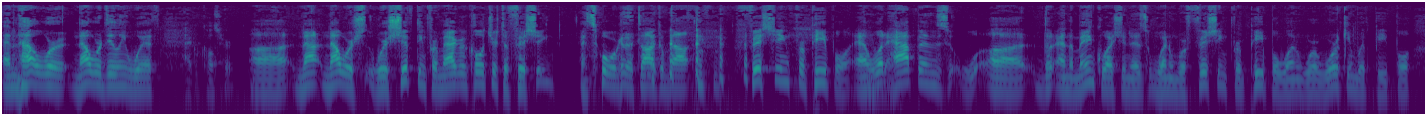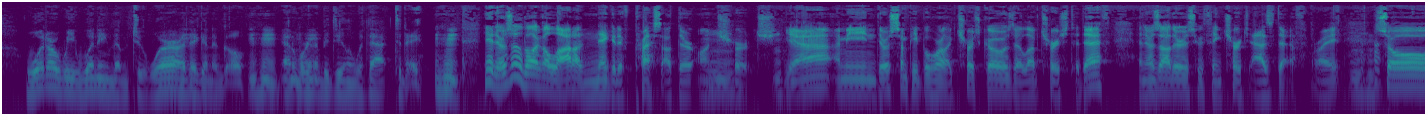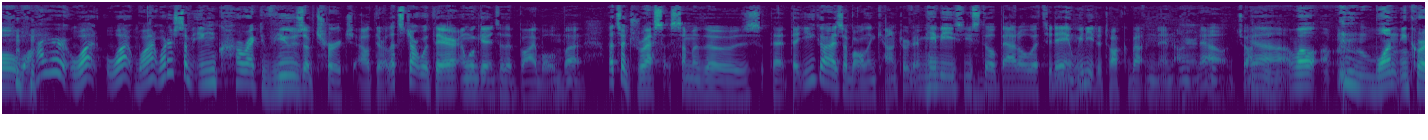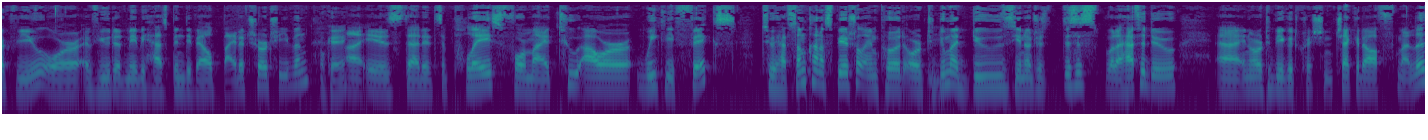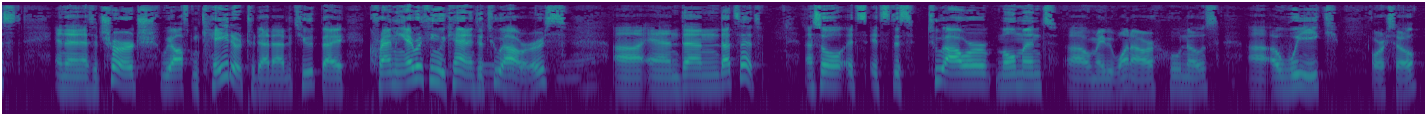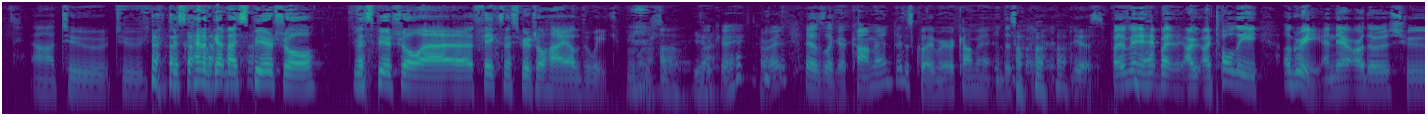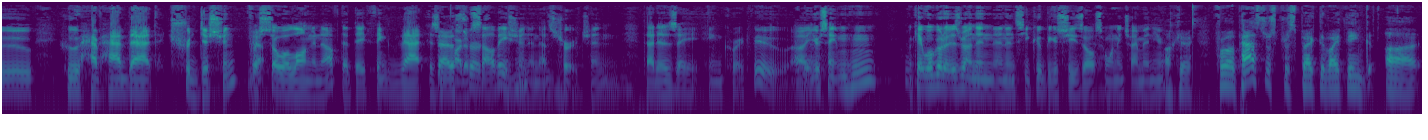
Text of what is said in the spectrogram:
and now we're now we're dealing with agriculture. Uh, now, now we're we're shifting from agriculture to fishing, and so we're going to talk about fishing for people and what happens. Uh, the, and the main question is when we're fishing for people, when we're working with people, what are we winning them to? Where mm-hmm. are they going to go? Mm-hmm. And mm-hmm. we're going to be dealing with that today. Mm-hmm. Yeah, there's like a lot of negative press out there on mm. church. Mm-hmm. Yeah, I mean, there's some people who are like church goers, they love church to death, and there's others who think church as death, right? Mm-hmm. So why are what what what what are some incorrect views of church out there? Let's start with there, and we'll get into the Bible. But let's address some of those that, that you guys have all encountered, and maybe you still battle with today, and we need to talk about and, and iron out. John. Yeah, well, one incorrect view, or a view that maybe has been developed by the church even, okay. uh, is that it's a place for my two-hour weekly fix to have some kind of spiritual input or to mm. do my dues. You know, just this is what I have to do. Uh, in order to be a good Christian, check it off my list. And then as a church, we often cater to that attitude by cramming everything we can into two hours. Yeah. Uh, and then that's it. And so it's, it's this two hour moment, uh, or maybe one hour, who knows, uh, a week or so, uh, to, to just kind of get my spiritual my spiritual uh, fix, my spiritual high of the week. Mm-hmm. So, yeah. Okay, all right. That was like a comment, a disclaimer, a comment, and disclaimer. yes. But I mean, but I, I, totally agree. And there are those who who have had that tradition for yeah. so long enough that they think that is that a part is of salvation, mm-hmm. and that's church, and that is a incorrect view. Uh, yeah. You're saying, mm-hmm. Okay, we'll go to Israel and then, and then Sikhu because she's also wanting to chime in here. Okay. From a pastor's perspective, I think uh,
